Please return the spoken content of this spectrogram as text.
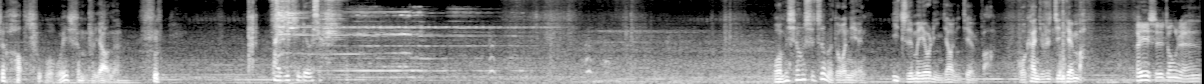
这好处我为什么不要呢？哼！把遗体留下。我们相识这么多年，一直没有领教你剑法，我看就是今天吧。黑石中人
